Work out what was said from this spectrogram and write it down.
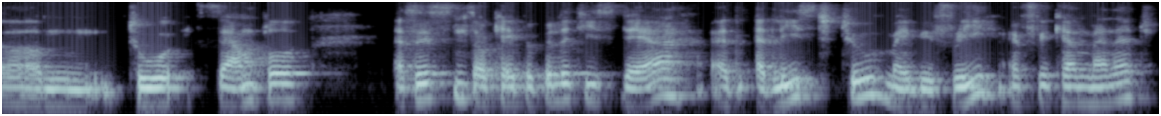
um, two example assistance or capabilities there, at, at least two, maybe three, if we can manage,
